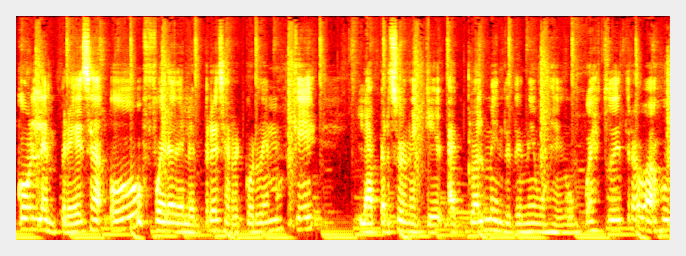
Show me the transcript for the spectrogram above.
con la empresa o fuera de la empresa. Recordemos que la persona que actualmente tenemos en un puesto de trabajo,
